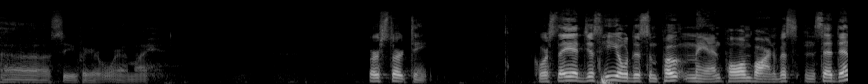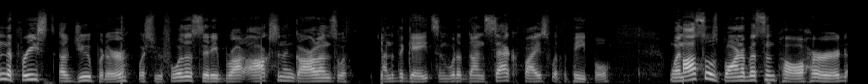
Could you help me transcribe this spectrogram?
uh, let's see where where am I? Verse 13. Of course, they had just healed this impotent man, Paul and Barnabas, and said, Then the priest of Jupiter, which before the city, brought oxen and garlands with, under the gates, and would have done sacrifice with the people. When apostles Barnabas and Paul heard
